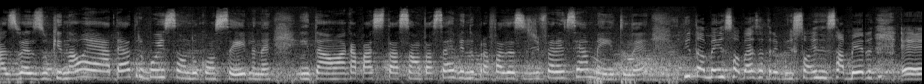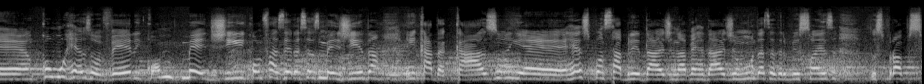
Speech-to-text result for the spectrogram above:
às vezes o que não é até atribuição do conselho, né, então a capacitação está servindo para fazer esse diferenciamento, né. E também sobre as atribuições e saber é, como resolver e como medir, como fazer essas medidas em cada caso. E é responsabilidade, na verdade, uma das atribuições dos próprios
